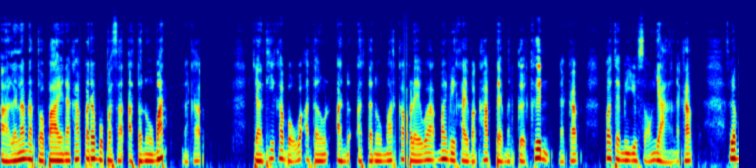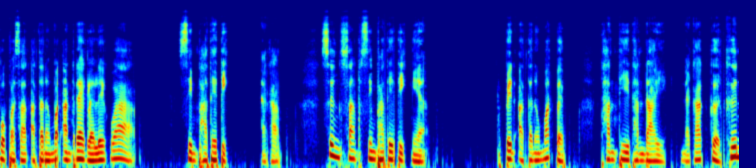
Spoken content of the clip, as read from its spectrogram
อ่าและลำดับต่อไปนะครับ ระบบประสาทอัตโนมัตินะครับ อย่างที่เขาบอกว่าอัตโนอัตโนมัติก็แปลว่าไม่มีใครบังคับแต่มันเกิดขึ้นนะครับ ก็จะมีอยู่ 2 อย่างนะครับ ระบบประสาทอัตโนมัติอันแรกเราเรียกว่าซิมพาเทติกนะครับ ซึ่งซิมพาเทติกเนี่ยเป็นอัตโนมัติแบบ ทันทีทันใดนะครับเกิดขึ้น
